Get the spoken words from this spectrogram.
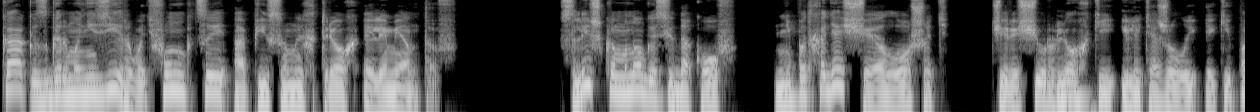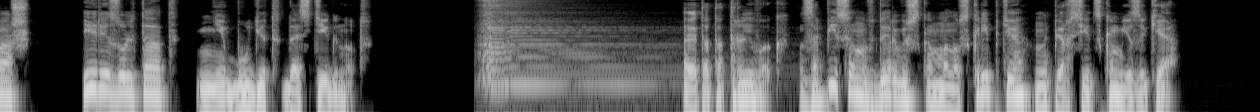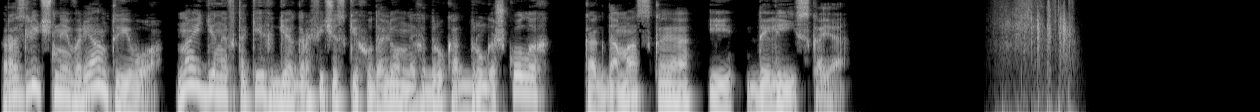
как сгармонизировать функции описанных трех элементов. Слишком много седаков, неподходящая лошадь, чересчур легкий или тяжелый экипаж, и результат не будет достигнут. Этот отрывок записан в дервишском манускрипте на персидском языке. Различные варианты его найдены в таких географических удаленных друг от друга школах, как Дамасская и Делийская.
